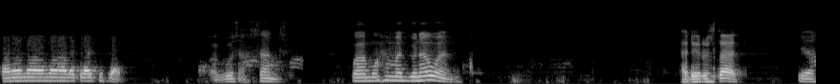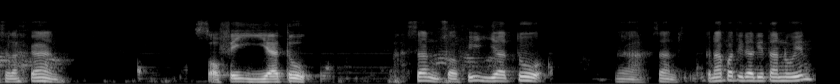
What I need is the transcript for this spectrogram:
Karena nama laki-laki, Ustaz. Bagus, Hasan. Pak Muhammad Gunawan. Hadir Ustaz. Ya, silahkan. Sofiyatu. Hasan, Sofia tuh. Nah, Hasan. Kenapa tidak ditanwin?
